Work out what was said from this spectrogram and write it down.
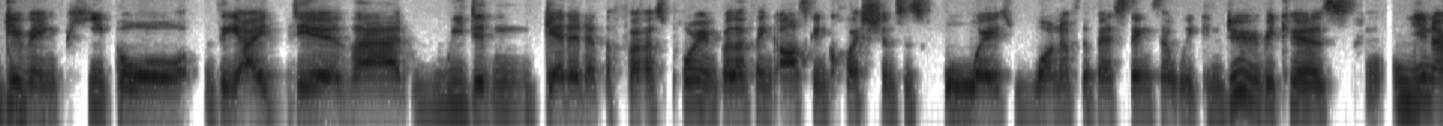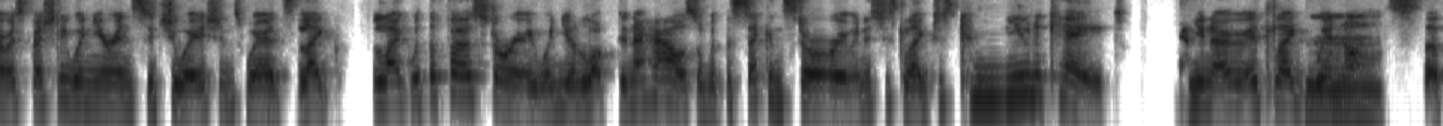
giving people the idea that we didn't get it at the first point but i think asking questions is always one of the best things that we can do because you know especially when you're in situations where it's like like with the first story when you're locked in a house or with the second story when it's just like just communicate you know it's like mm. we're not mm.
